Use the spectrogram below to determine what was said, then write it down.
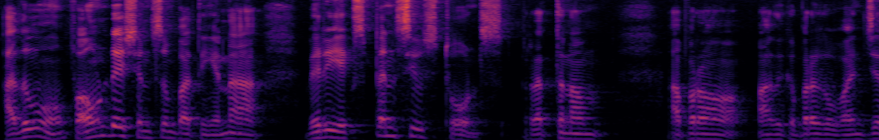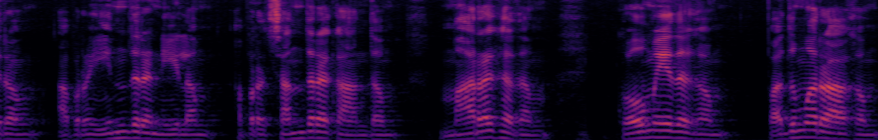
அதுவும் ஃபவுண்டேஷன்ஸும் பார்த்தீங்கன்னா வெரி எக்ஸ்பென்சிவ் ஸ்டோன்ஸ் ரத்னம் அப்புறம் அதுக்கு பிறகு வஞ்சிரம் அப்புறம் இந்திர நீலம் அப்புறம் சந்திரகாந்தம் மரகதம் கோமேதகம் பதுமராகம்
